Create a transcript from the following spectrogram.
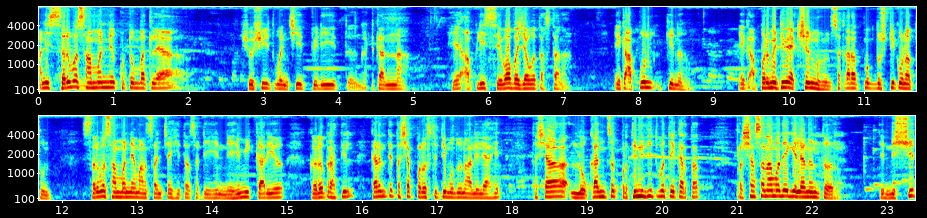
आणि सर्वसामान्य कुटुंबातल्या शोषित वंचित पीडित घटकांना हे आपली सेवा बजावत असताना एक आपुलकीनं एक अफर्मेटिव्ह ॲक्शन म्हणून सकारात्मक दृष्टिकोनातून सर्वसामान्य माणसांच्या हितासाठी हे नेहमी कार्य करत राहतील. कारण ते तशा परिस्थितीमधून आलेले आहेत. तशा लोकांचं प्रतिनिधित्व ते करतात. प्रशासनामध्ये गेल्यानंतर ते निश्चित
